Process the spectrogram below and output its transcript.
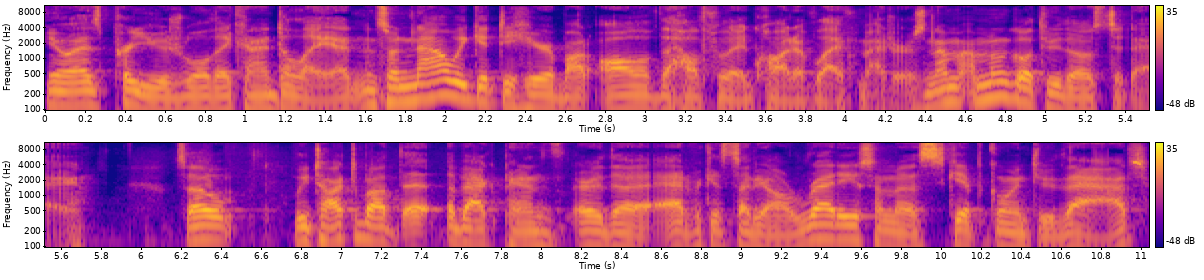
you know, as per usual, they kind of delay it. And so now we get to hear about all of the health-related quality of life measures, and I'm, I'm going to go through those today. So we talked about the, the or the advocate study already, so I'm going to skip going through that.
